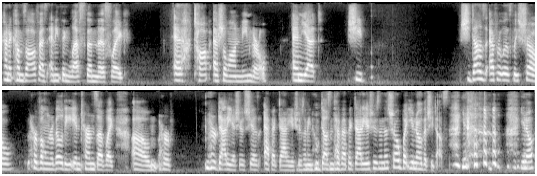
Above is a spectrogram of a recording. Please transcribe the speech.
kind of comes off as anything less than this like eh, top echelon mean girl, and yet she she does effortlessly show her vulnerability in terms of like um her her daddy issues. She has epic daddy issues. I mean, who doesn't have epic daddy issues in this show? But you know that she does. You know,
